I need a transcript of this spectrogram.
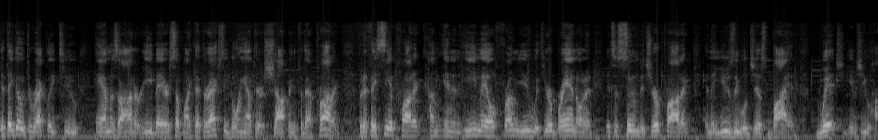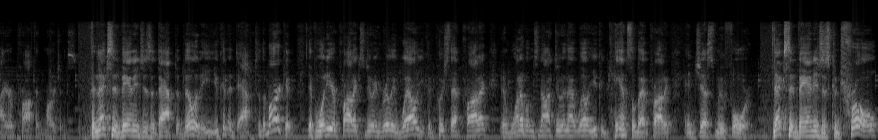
If they go directly to Amazon or eBay or something like that they're actually going out there shopping for that product. But if they see a product come in an email from you with your brand on it it's assumed it's your product and they usually will just buy it which gives you higher profit margins. The next advantage is adaptability. You can adapt to the market. If one of your products doing really well you can push that product and one of them's not doing that well you can cancel that product and just move forward. Next advantage is control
